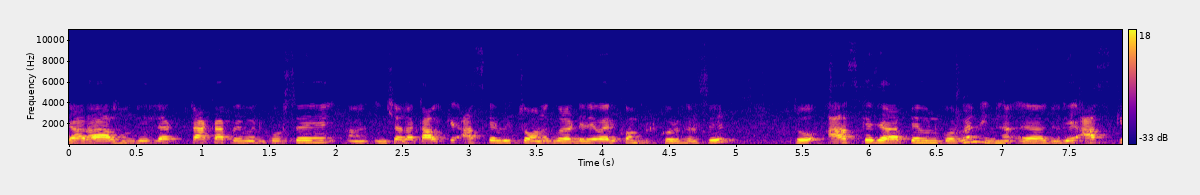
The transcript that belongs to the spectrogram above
যারা আলহামদুলিল্লাহ টাকা পেমেন্ট করছে ইনশাল্লাহ কালকে, আজকের ভিতরে অনেকগুলো ডেলিভারি কমপ্লিট করে ফেলছে। তো আজকে যারা পেমেন্ট করবেন যদি আজকে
